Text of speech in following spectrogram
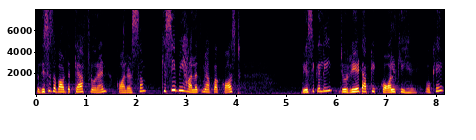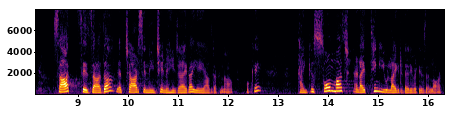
तो this is about the cap floor and collar sum किसी भी हालत में आपका कॉस्ट बेसिकली जो रेट आपकी कॉल की है ओके okay? सात से ज़्यादा या चार से नीचे नहीं जाएगा, ये याद रखना आप okay thank you so much and I think you like the derivatives a lot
